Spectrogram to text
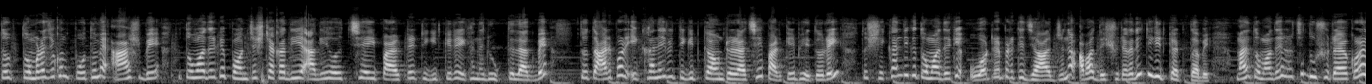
তো তোমরা যখন প্রথমে আসবে, তো তোমাদেরকে পঞ্চাশ টাকা দিয়ে আগে হচ্ছে এই পার্কটার টিকিট কেটে এখানে ঢুকতে লাগবে। তো তারপর এখানে একটা টিকিট কাউন্টার আছে পার্কের ভেতরেই। তো সেখান থেকে তোমাদেরকে ওয়াটার পার্কে যাওয়ার জন্য আবার দেড়শো টাকা দিয়ে টিকিট কাটতে হবে। মানে তোমাদের হচ্ছে দুশো টাকা করে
